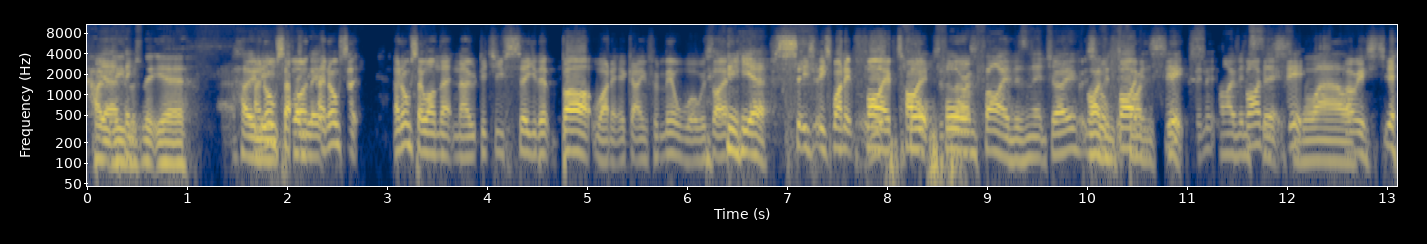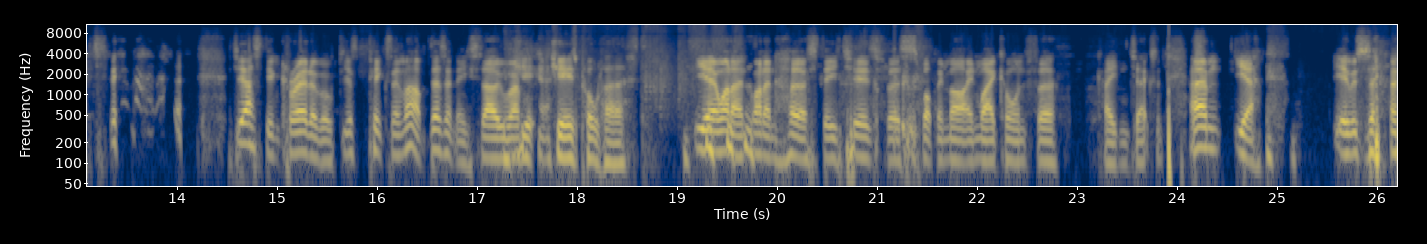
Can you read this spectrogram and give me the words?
Holy, Yeah, think- wasn't it? Yeah. Holy, and also, probably- and also, and also on that note, did you see that Bart won it again for Millwall? It's like yeah, he's, he's won it five Four- times. in the Four, and five, isn't it, Joe? it's Five and- five five and and six, six. isn't it? Five and six. Wow. Oh, he's just just incredible. Just picks them up, doesn't he? So um, Che- Cheers, Paul Hurst. yeah, one on one on Hursty. Cheers for swapping Martin Waghorn for Kayden Jackson. Um, yeah, it was. Uh,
